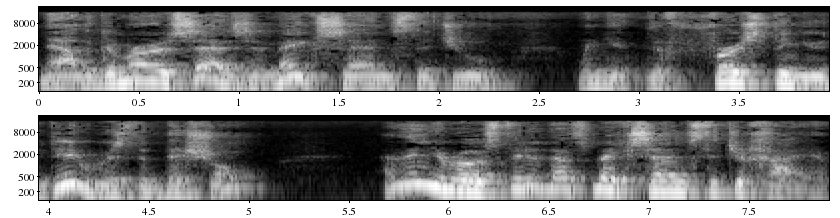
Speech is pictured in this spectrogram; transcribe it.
Now the Gemara says it makes sense that you when you the first thing you did was the bishul, and then you roasted it, that makes sense that you chayav.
